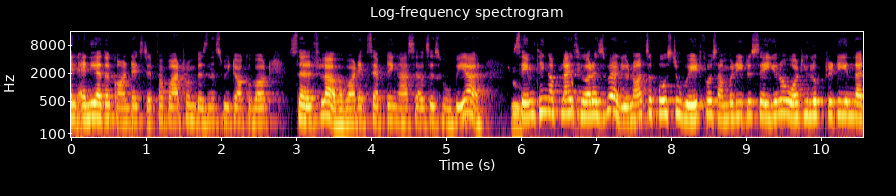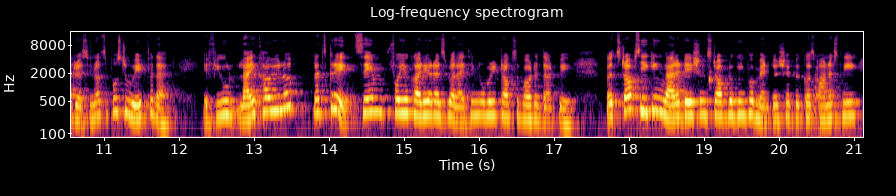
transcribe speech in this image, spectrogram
in any other context, if apart from business we talk about self-love, about accepting ourselves as who we are. True. Same thing applies here as well. You're not supposed to wait for somebody to say, you know what, you look pretty in that dress. You're not supposed to wait for that. If you like how you look, that's great. Same for your career as well. I think nobody talks about it that way. But stop seeking validation, stop looking for mentorship because honestly,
